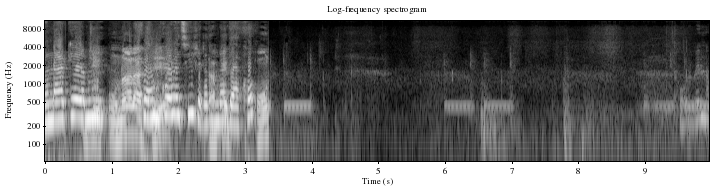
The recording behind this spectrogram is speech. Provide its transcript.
ওনাকে আমি ওনার আছে ফোন করেছি সেটা তোমরা দেখো। ধরবে না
